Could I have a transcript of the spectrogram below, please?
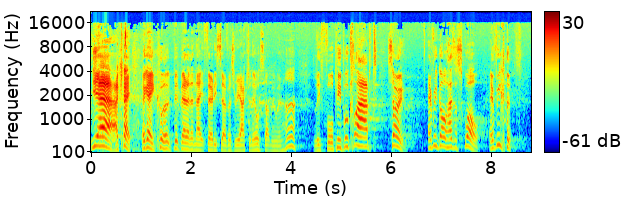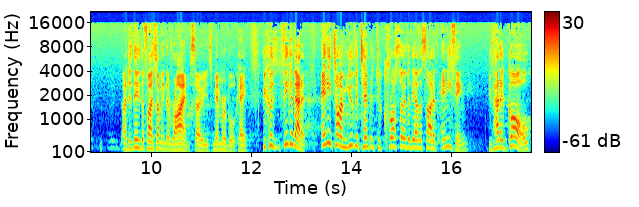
Yeah, okay, okay, cool. A bit better than 8:30 service reaction. They all stopped me and went, huh? At least four people clapped. So, Every goal has a squall. Every I just needed to find something that rhymes so it's memorable, okay? Because think about it. Anytime you've attempted to cross over the other side of anything, you've had a goal,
